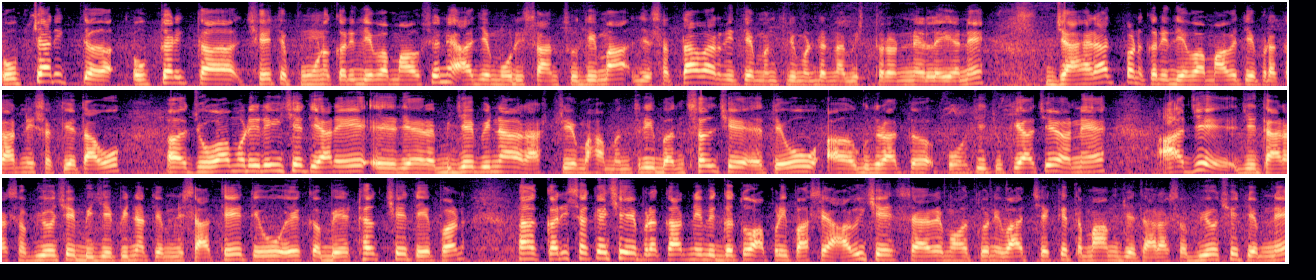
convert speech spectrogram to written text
ઔપચારિક, ઔપચારિકતા છે તે પૂર્ણ કરી દેવામાં આવશે ને આજે મોડી સાંજ સુધીમાં જે સત્તાવાર રીતે મંત્રીમંડળના વિસ્તરણને લઈ અને જાહેરાત પણ કરી દેવામાં આવે તે પ્રકારની શક્યતાઓ જોવા મળી રહી છે. ત્યારે બીજેપીના રાષ્ટ્રીય મહામંત્રી બંસલ છે, તેઓ ગુજરાત પહોંચી ચૂક્યા છે અને આજે જે ધારાસભ્યો છે, બીજેપીના તેમની સાથે તેઓ એક બેઠક છે તે પણ કરી શકે છે. એ પ્રકારની વિગતો આપણી પાસે આવી છે. ત્યારે મહત્વની વાત છે કે તમામ જે ધારાસભ્યો છે તેમને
